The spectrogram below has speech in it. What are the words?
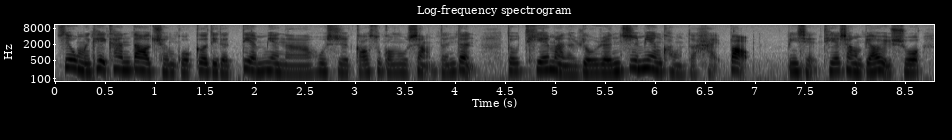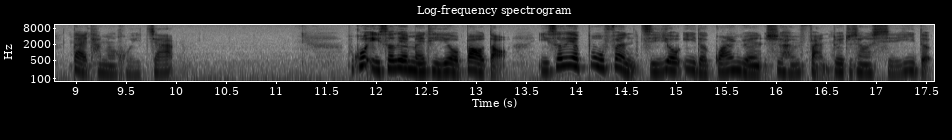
所以我们可以看到，全国各地的店面啊，或是高速公路上等等，都贴满了有人质面孔的海报，并且贴上标语说“带他们回家”。不过，以色列媒体也有报道，以色列部分极右翼的官员是很反对这项协议的。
